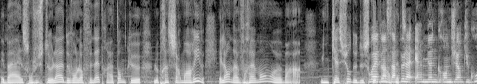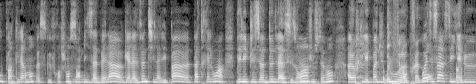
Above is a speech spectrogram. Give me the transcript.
eh ben, elles sont juste là devant leur fenêtre à attendre que le prince charmant arrive. Et là, on a vraiment, ben, une cassure de, de ce Ouais, ben, c'est un fait. peu la Hermione Granger du groupe, hein, clairement, parce que franchement, sans Oui. Isabella, euh, Galavant, il allait pas, euh, pas très loin. Dès l'épisode 2 de la C'est saison clair. 1, justement, alors qu'il est pas du Ouais, il tout. fait euh, l'entraînement. Ouais, c'est ça, c'est il y a le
